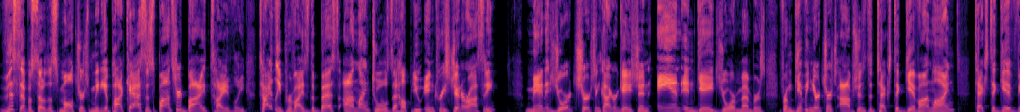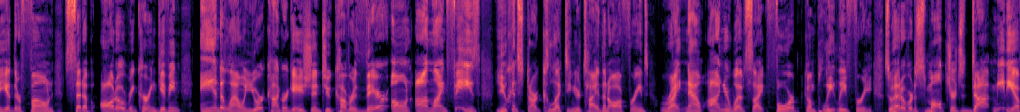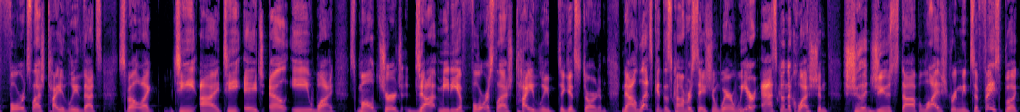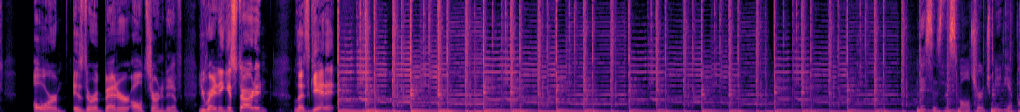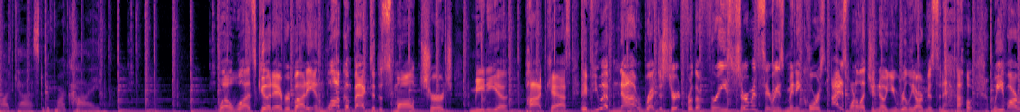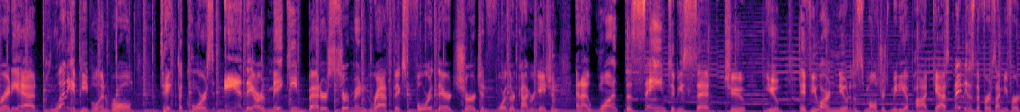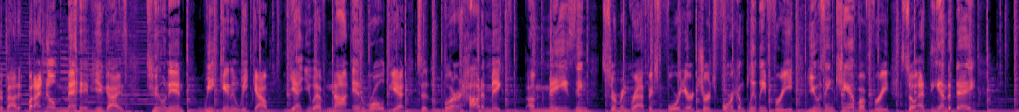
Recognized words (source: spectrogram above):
This episode of the Small Church Media Podcast is sponsored by Tithely. Tithely provides the best online tools to help you increase generosity, manage your church and congregation, and engage your members. From giving your church options to text to give online, text to give via their phone, set up auto recurring giving, and allowing your congregation to cover their own online fees, you can start collecting your tithe and offerings right now on your website for completely free. So head over to smallchurch.media forward slash tithely. That's spelled like T I T H L E Y. Smallchurch.media forward slash tithely to get started. Now let's get this conversation where we are asking the question should you stop live streaming to Facebook? Or is there a better alternative? You ready to get started? Let's get it. This is the Small Church Media Podcast with Mark Hyde. Well, what's good, everybody, and welcome back to the Small Church Media Podcast. If you have not registered for the free sermon series mini course, I just want to let you know you really are missing out. We've already had plenty of people enroll take the course, and they are making better sermon graphics for their church and for their congregation. And I want the same to be said to you. If you are new to the Small Church Media Podcast, maybe this is the first time you've heard about it, but I know many of you guys tune in week in and week out, yet you have not enrolled yet to learn how to make amazing sermon graphics for your church for completely free using Canva free. So at the end of the day,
